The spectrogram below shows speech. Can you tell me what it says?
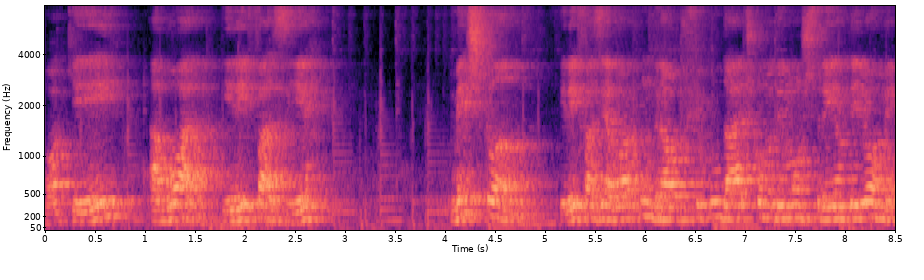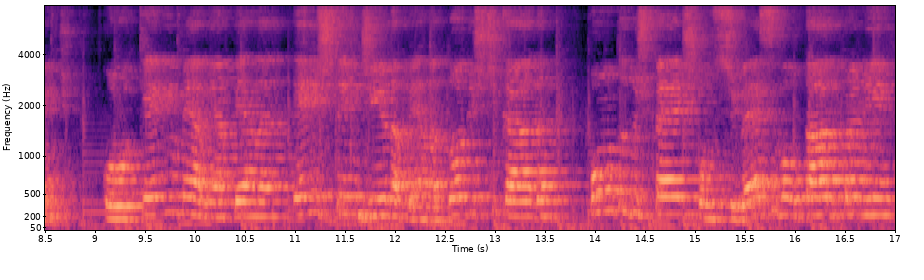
ok? Agora, irei fazer mesclando, irei fazer agora com grau de dificuldade como demonstrei anteriormente. Coloquei minha, minha perna estendida, a perna toda esticada, ponta dos pés como se estivesse voltado para mim,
